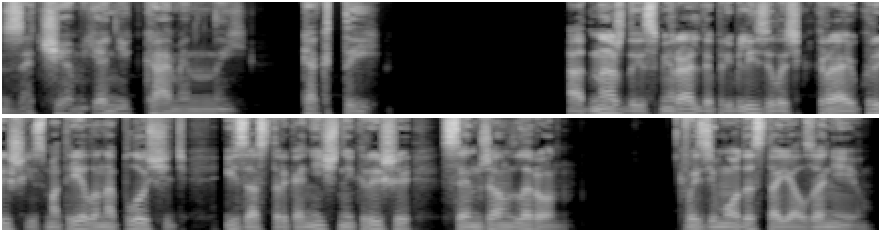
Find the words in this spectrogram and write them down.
«Зачем я не каменный, как ты?» Однажды Эсмеральда приблизилась к краю крыши и смотрела на площадь из остроконечной крыши Сен-Жан-Лерон. Квазимода стоял за нею.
